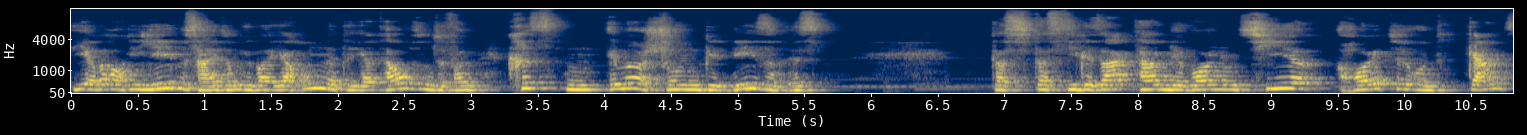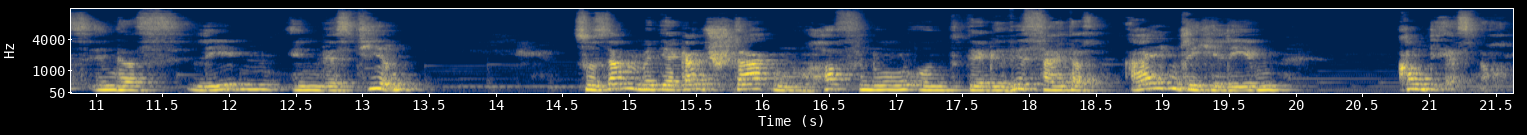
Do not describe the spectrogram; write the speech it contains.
die aber auch die Lebenshaltung über Jahrhunderte, Jahrtausende von Christen immer schon gewesen ist, dass, dass die gesagt haben, wir wollen uns hier heute und ganz in das Leben investieren, zusammen mit der ganz starken Hoffnung und der Gewissheit, das eigentliche Leben kommt erst noch.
